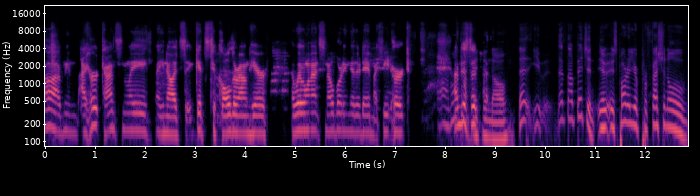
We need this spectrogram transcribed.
Oh, I mean, I hurt constantly. You know, it's it gets too cold around here. I went snowboarding the other day. My feet hurt. Oh, I'm just bitching, a, though. That you, that's not bitching. It, it's part of your professional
